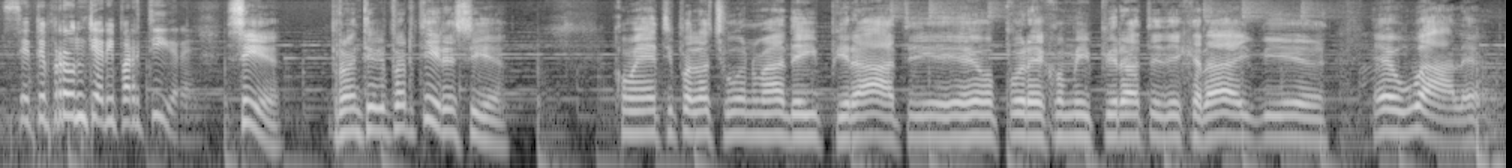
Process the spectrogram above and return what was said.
Siete pronti a ripartire? Sì, pronti a ripartire, sì. Come tipo la ciurma dei pirati oppure come i pirati dei Caraibi, è uguale.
